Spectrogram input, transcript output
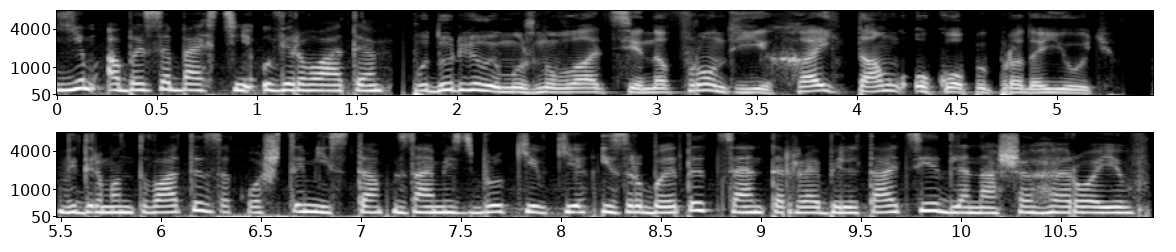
Їм аби за безцінь увірвати. Подуріли можновладці на фронт їх, хай там окопи продають. Відремонтувати за кошти міста замість бруківки і зробити центр реабілітації для наших героїв.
